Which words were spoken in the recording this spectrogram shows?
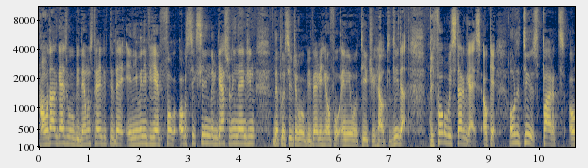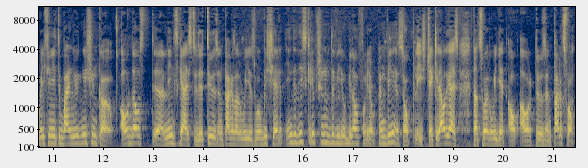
All that guys will be demonstrated today and even if you have 4 or 6 cylinder gasoline engine the procedure will be very helpful and it will teach you how to do that. Before we start guys, okay, all the tools, parts or if you need to buy a new ignition coil, all those uh, links guys to the tools and parts that we use will be shared in the description of the video below for your convenience so please check it out guys, that's where we get all our tools and parts from.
